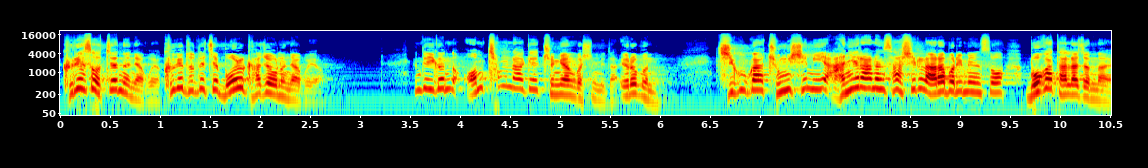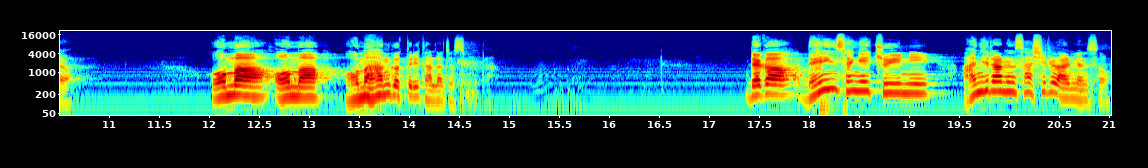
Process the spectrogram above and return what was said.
그래서 어쨌느냐고요? 그게 도대체 뭘 가져오느냐고요? 근데 이건 엄청나게 중요한 것입니다. 여러분, 지구가 중심이 아니라는 사실을 알아버리면서 뭐가 달라졌나요? 어마, 어마, 어마한 것들이 달라졌습니다. 내가 내 인생의 주인이 아니라는 사실을 알면서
